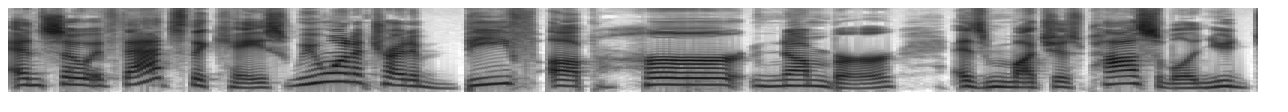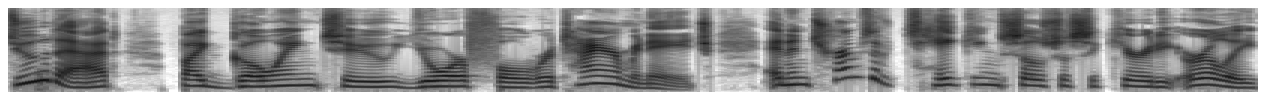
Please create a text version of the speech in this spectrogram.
And so, if that's the case, we want to try to beef up her number as much as possible. And you do that by going to your full retirement age. And in terms of taking Social Security early,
